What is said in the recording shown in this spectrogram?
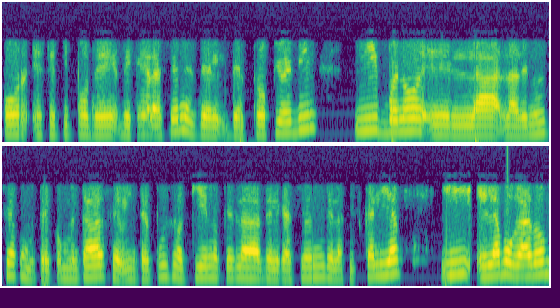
por este tipo de declaraciones del, del propio edil y bueno, eh, la, la denuncia, como te comentaba, se interpuso aquí en lo que es la delegación de la Fiscalía y el abogado,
